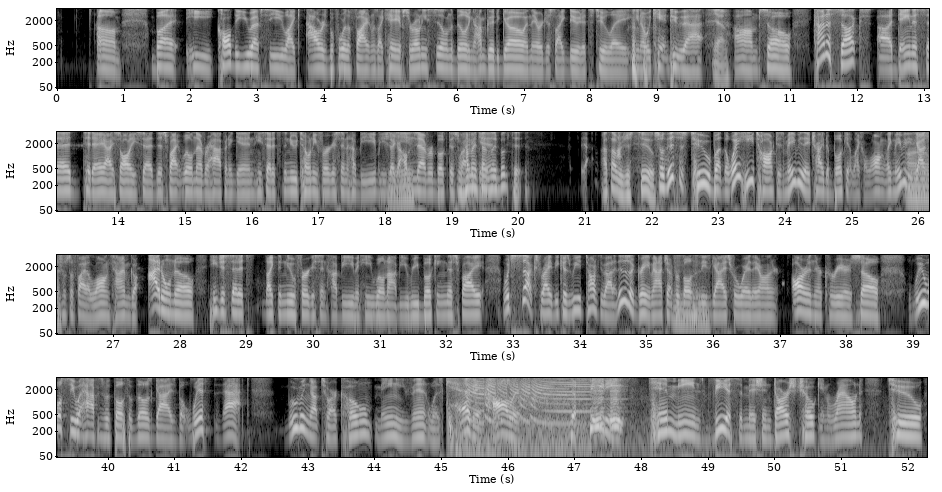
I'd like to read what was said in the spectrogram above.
Um, but he called the UFC like hours before the fight and was like, "Hey, if Cerrone's still in the building, I'm good to go." And they were just like, "Dude, it's too late. You know, we can't do that." Yeah. Um, so kind of sucks. Uh, Dana said today, I saw he said this fight will never happen again. He said it's the new Tony Ferguson Habib. He's like, I'll never book this Well, fight how many again. times they booked it? I thought it was just two. So this is two, but the way he talked is maybe they tried to book it like a long, like maybe these guys Oh. are supposed to fight a long time ago. I don't know. He just said it's like the new Ferguson Habib, and he will not be rebooking this fight, which sucks, right? Because we talked about it. This is a great matchup for both of these mm-hmm. guys for where they are are in their careers. So we will see what happens with both of those guys. But with that, moving up to our co-main event was Kevin Holland defeating mm-hmm. Tim Means via submission, Darce choke in round two.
